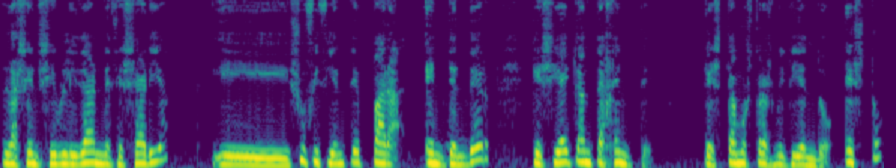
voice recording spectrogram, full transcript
la sensibilidad necesaria y suficiente para entender que si hay tanta gente que estamos transmitiendo esto,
